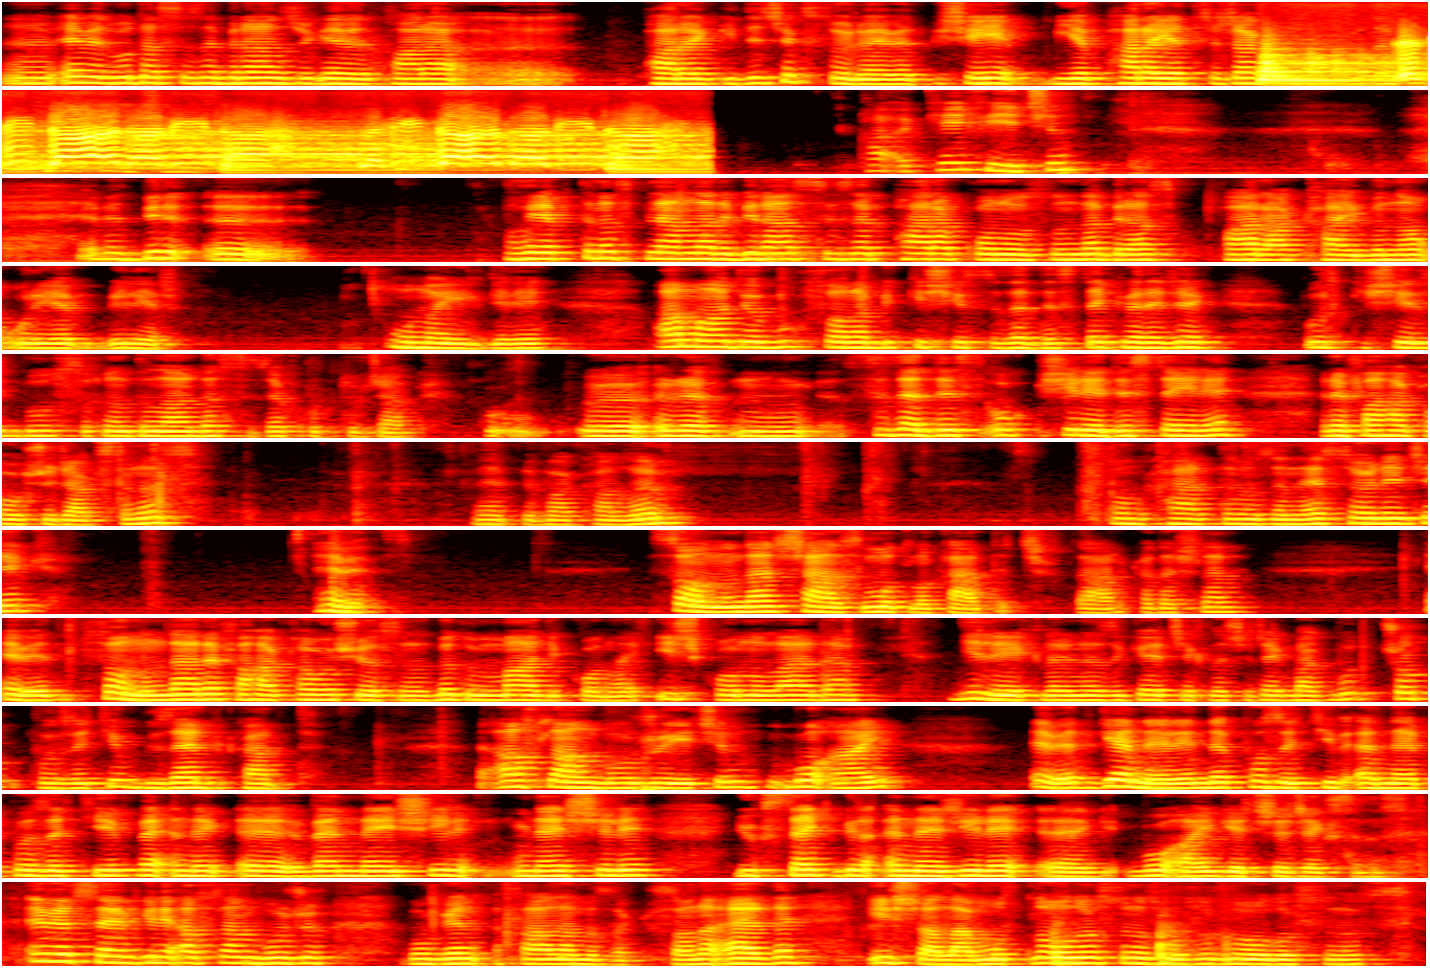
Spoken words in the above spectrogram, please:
Ee, Evet bu da size birazcık evet para e, para gidecek söylüyor evet bir şeye bir para. Ka- keyfi için evet bir e, bu yaptığınız planları biraz size para konusunda biraz para kaybına uğrayabilir. Onunla ilgili. Ama diyor bu sonra bir kişi size destek verecek. Bu kişi bu sıkıntılarda size kurtulacak. E, size o kişiyle desteğiyle refaha kavuşacaksınız. Ve bir bakalım. Son kartımızda ne söyleyecek? Evet. Sonunda şans mutlu kartı çıktı arkadaşlar. Evet sonunda refaha kavuşuyorsunuz. Bütün maddi konu, iş konularda dileklerinizi gerçekleşecek. Bak bu çok pozitif, güzel bir kart. Aslan burcu için bu ay evet genelinde pozitif, ene, pozitif ve e, ve neşeli, neşeli yüksek bir enerjiyle e, bu ay geçireceksiniz. Evet sevgili Aslan Burcu bugün falamızı sona erdi. İnşallah mutlu olursunuz, huzurlu olursunuz.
